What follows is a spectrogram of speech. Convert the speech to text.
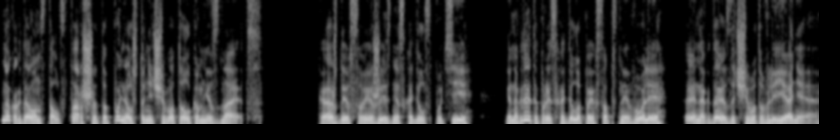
но когда он стал старше, то понял, что ничего толком не знает. Каждый в своей жизни сходил с пути, иногда это происходило по их собственной воле, а иногда из-за чего-то влияния.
